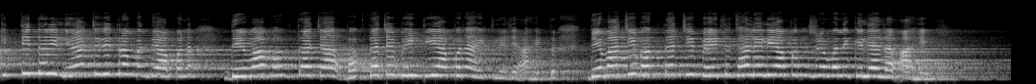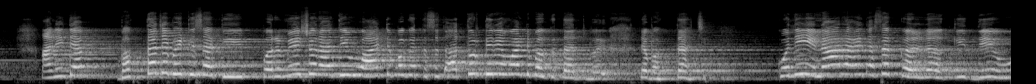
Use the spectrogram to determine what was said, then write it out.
कितीतरी लीळाचरित्रामध्ये आपण देवा भक्ताच्या भक्ताच्या भेटी आपण ऐकलेल्या आहेत. देवाची भक्ताची भेट झालेली आपण श्रवण केलेलं आहे. आणि त्या भक्ताच्या भेटीसाठी परमेश्वर आधी वाट बघत असत आतुरतेने वाट बघतात त्या भक्ताची. कोणी येणार आहेत असं कळलं की देव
